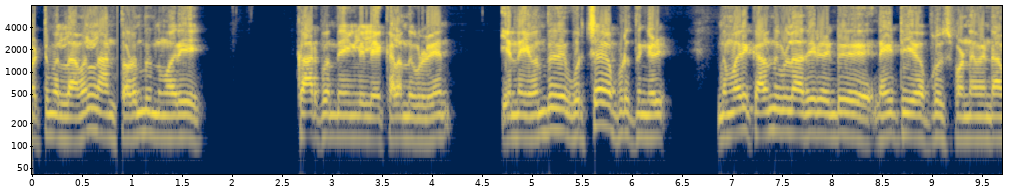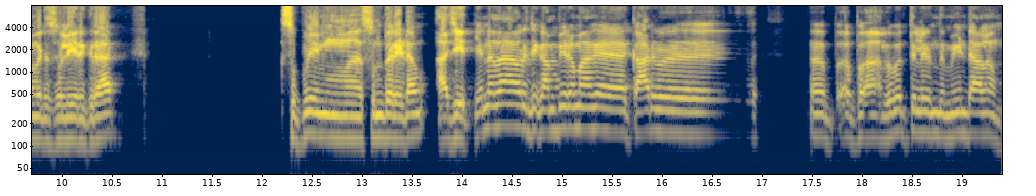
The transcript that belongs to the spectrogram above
மட்டுமல்லாமல் நான் தொடர்ந்து இந்த மாதிரி கார் பந்தயங்களிலே கலந்து கொள்வேன். என்னை வந்து உற்சாகப்படுத்துங்கள். இந்த மாதிரி கலந்து கொள்ளாதீர்கள் என்று நெகட்டிவ் அப்ரோச் பண்ண வேண்டாம் என்று சொல்லியிருக்கிறார் சுப்ரீம் சுந்தரிடம் அஜித். என்னதான் அவருக்கு கம்பீரமாக கார் விபத்திலிருந்து மீண்டாலும்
